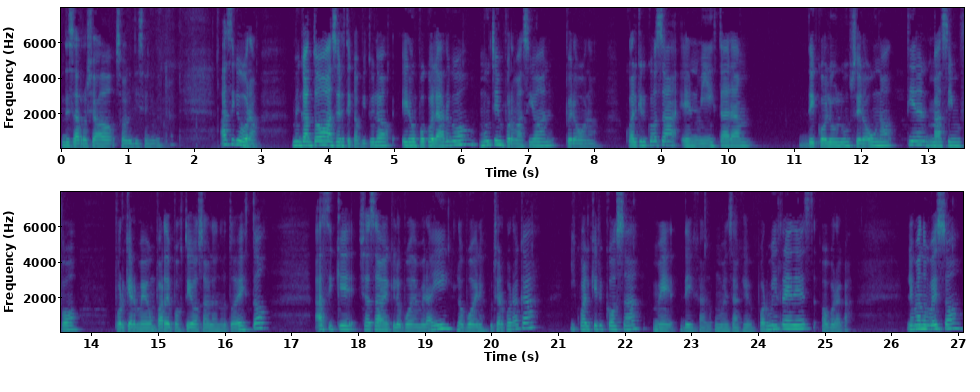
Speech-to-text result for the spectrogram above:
desarrollado sobre el diseño industrial. Así que bueno, me encantó hacer este capítulo. Era un poco largo, mucha información, pero bueno, cualquier cosa en mi Instagram de Colulu01 tienen más info porque armé un par de posteos hablando de todo esto. Así que ya saben que lo pueden ver ahí, lo pueden escuchar por acá y cualquier cosa me dejan un mensaje por mis redes o por acá. Les mando un beso,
